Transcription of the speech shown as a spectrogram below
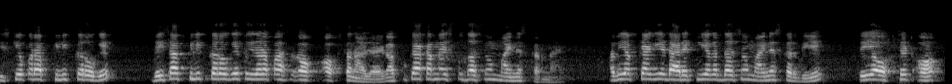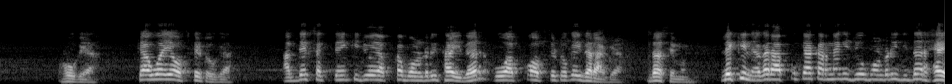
इसके ऊपर आप क्लिक करोगे। जैसे आप क्लिक करोगे तो इधर पास ऑप्शन आ जाएगा। आपको क्या करना है, इसको दस में माइनस करना है। अभी आप क्या किए डायरेक्टली अगर दस में माइनस कर दिए तो ये ऑफसेट हो गया। क्या हुआ, ये ऑफसेट हो गया। आप देख सकते हैं कि जो आपका बाउंड्री था इधर, वो आपको ऑफसेट होकर इधर आ गया, दस एम लेकिन अगर आपको क्या करना है कि जो बाउंड्री जिधर है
